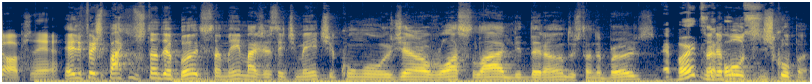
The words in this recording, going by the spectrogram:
Ops, né? Ele fez parte dos Thunderbirds também, mais recentemente, com o General Ross lá liderando os Thunderbirds. É Birds? Thunderbolts, desculpa.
